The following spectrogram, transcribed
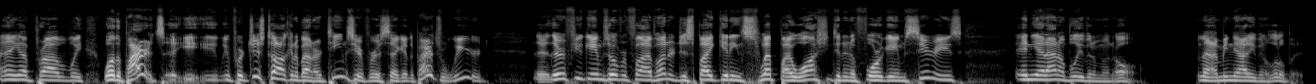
I think I'm probably well. The Pirates. uh, If we're just talking about our teams here for a second, the Pirates are weird. They're, they're a few games over 500, despite getting swept by Washington in a four-game series, and yet I don't believe in them at all. No, I mean not even a little bit.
